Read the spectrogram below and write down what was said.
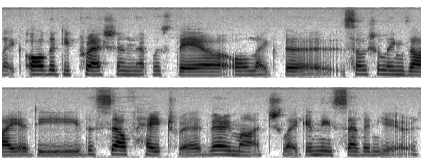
like all the depression that was there, all like the social anxiety, the self hatred, very much like in these seven years.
